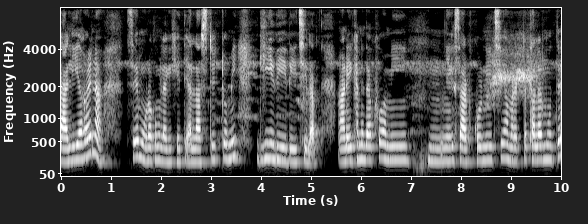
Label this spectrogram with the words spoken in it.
ডালিয়া হয় না? সেম ওরকম লাগে খেতে। আর লাস্টে একটু আমি ঘি দিয়ে দিয়েছিলাম। আর এখানে দেখো আমি সার্ভ করে নিয়েছি আমার একটা থালার মধ্যে।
